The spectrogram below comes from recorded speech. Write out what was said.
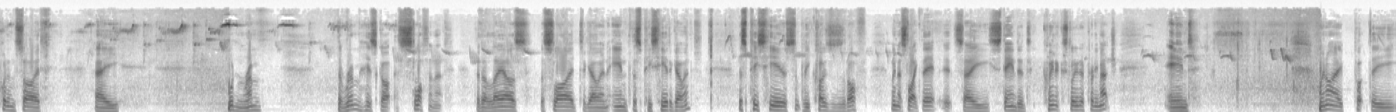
put inside a wooden rim the rim has got a slot in it that allows the slide to go in and this piece here to go in. This piece here simply closes it off. When it's like that, it's a standard queen excluder pretty much. And when I put the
